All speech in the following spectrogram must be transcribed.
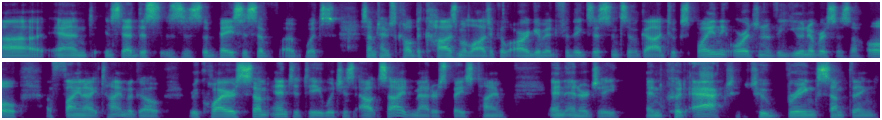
Uh, and instead this, this is the basis of, of, what's sometimes called the cosmological argument for the existence of god. To explain the origin of the universe as a whole a finite time ago requires some entity which is outside matter space time and energy and could act to bring something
